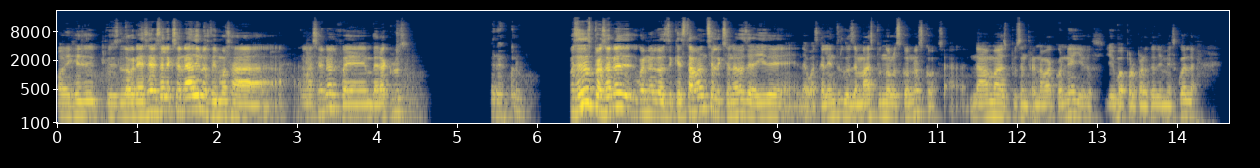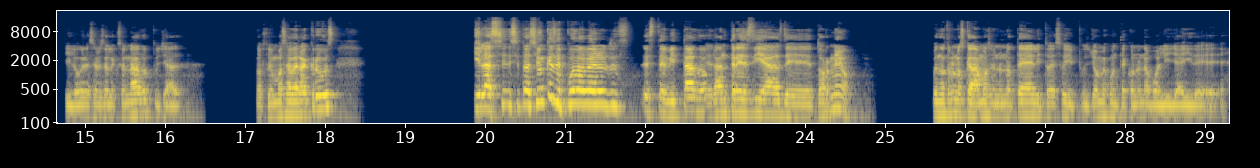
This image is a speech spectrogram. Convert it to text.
como dije, pues logré ser seleccionado y nos fuimos a- al Nacional. Fue en Veracruz. Veracruz. Pues esas personas, bueno, los de que estaban seleccionados de ahí de, de Aguascalientes, los demás pues no los conozco, o sea, nada más pues entrenaba con ellos, yo iba por parte de mi escuela y logré ser seleccionado, pues ya nos fuimos a Veracruz. Y la si- situación que se pudo haber este, evitado eran tres días de torneo. Pues nosotros nos quedamos en un hotel y todo eso y pues yo me junté con una bolilla ahí de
